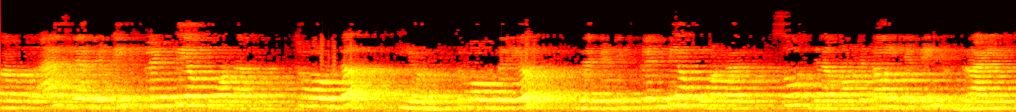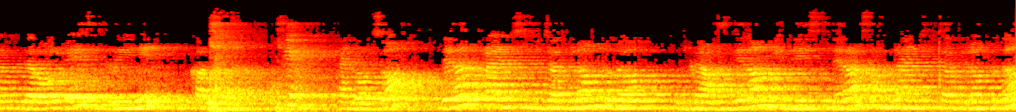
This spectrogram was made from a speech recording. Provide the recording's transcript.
uh, as they are getting plenty of water throughout the year. Throughout the year, they are getting plenty of water, so they are not at all getting dry. They are always green in color. Okay, and also there are plants which are belong to the grass. Along with this, there are some plants which are belong to the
